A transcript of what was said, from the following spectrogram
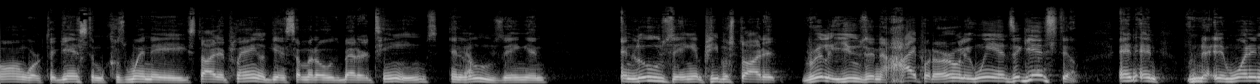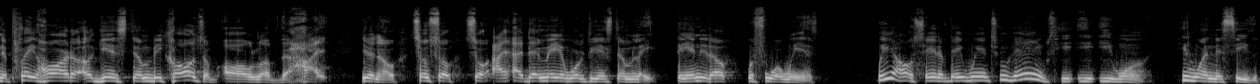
on worked against them because when they started playing against some of those better teams and yep. losing and and losing and people started really using the hype of the early wins against them. And, and, and wanting to play harder against them because of all of the hype. You know, so so so I, I, that may have worked against them late. They ended up with four wins. We all said if they win two games, he, he, he won. He won this season.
